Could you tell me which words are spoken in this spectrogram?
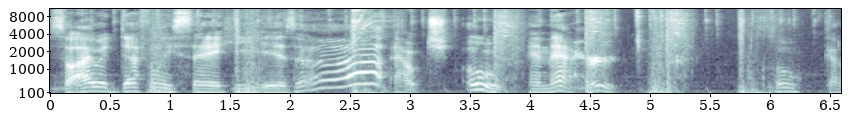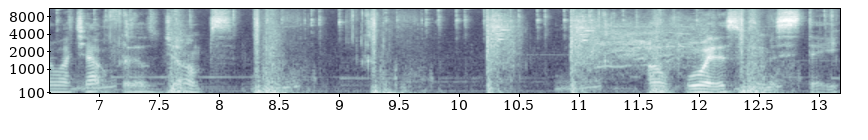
So I would definitely say he is... Ah, ouch. Oh, and that hurt. Oh, gotta watch out for those jumps. Boy, this was a mistake.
